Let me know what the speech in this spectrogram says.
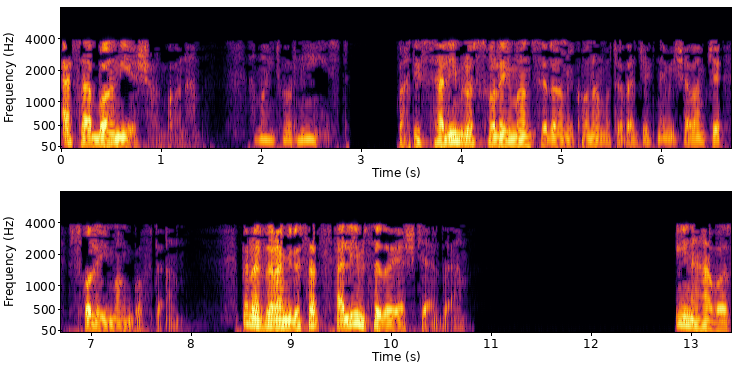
عصبانیشان کنم. اما اینطور نیست. وقتی سلیم را سلیمان صدا می‌کنم متوجه نمی‌شوم که سلیمان گفتم. به نظرم می‌رسد سلیم صدایش کردم. این حواس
